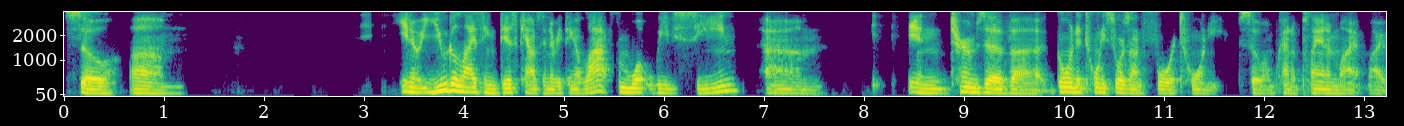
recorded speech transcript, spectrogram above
So um, you know utilizing discounts and everything a lot from what we've seen um, in terms of uh, going to 20 stores on 420. So I'm kind of planning my my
